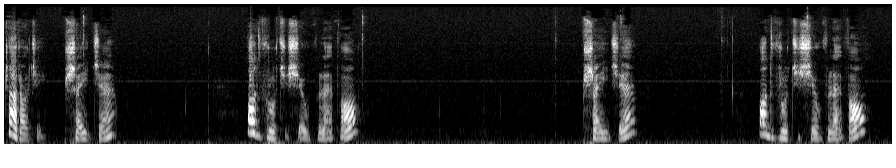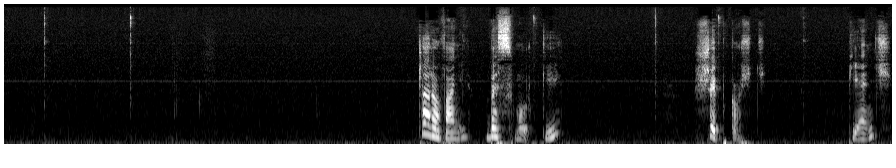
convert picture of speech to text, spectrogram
Czarodziej przejdzie, odwróci się w lewo, przejdzie, odwróci się w lewo, czarowanie bez chmurki, szybkość 5,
